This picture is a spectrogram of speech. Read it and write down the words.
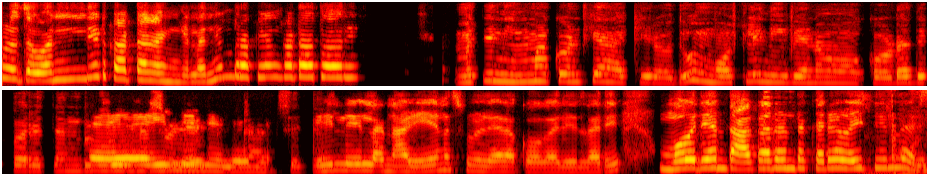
ಬೀಳ್ತಾವ. ಒಂದಿಟ್ ಕಟ್ ಆಗಂಗಿಲ್ಲ. ನಿಮ್ ರೊಕ್ಕ ಹೆಂಗ್ ಕಟ್ ಆಗ್ತಾವ್ರಿ? ಮತ್ತೆ ನಿಮ್ಮ ಅಕೌಂಟ್ಗೆ ಹಾಕಿರೋದು ಮೋಸ್ಟ್ಲಿ ನೀವೇನೋ ಕೊಡೋದಕ್ ಬರುತ್ತೆ ಏನೋ ಇಲ್ಲ, ಇಲ್ಲ, ಇಲ್ಲ, ಹೇಳ್ತಿದ್ದೀರಾ ಇಲ್ಲ. ಅನ್ಸುತ್ತೆ. ಇಲ್ಲ ಇಲ್ಲ ನಾವ್ ಏನು ಸುಳ್ಳು ಹೇಳಕ್ ಹೋಗೋದಿಲ್ಲ ರೀ. ಮೋದಿ ಅಂತ ಹಾಕೋದಂತ ಕರೆ ಇಲ್ಲ ರೀ?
